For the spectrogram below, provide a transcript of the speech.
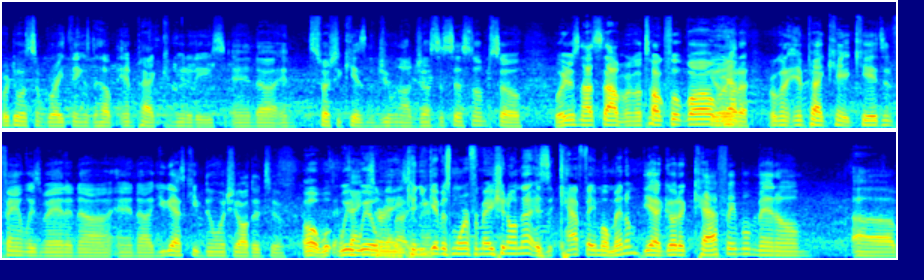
we're doing some great things to help impact communities and, uh, and especially kids in the juvenile justice system. So we're just not stopping. We're going to talk football. We're going to we're going to impact kids and families, man. And uh, and uh, you guys keep doing what y'all do too. Oh, w- we Thanks will. very much, Can you man. give us more information on that? Is it Cafe Momentum? Yeah, go to Cafe Momentum. Uh,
